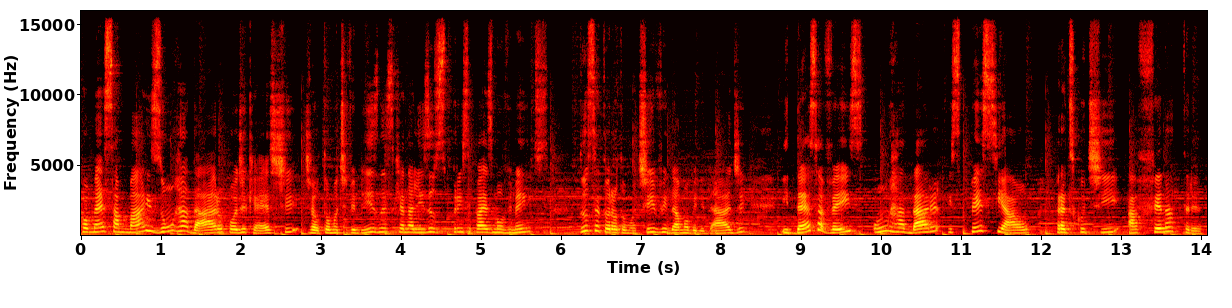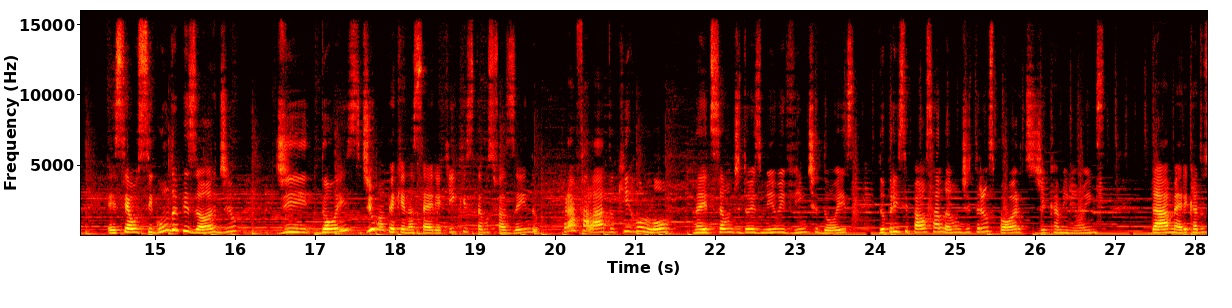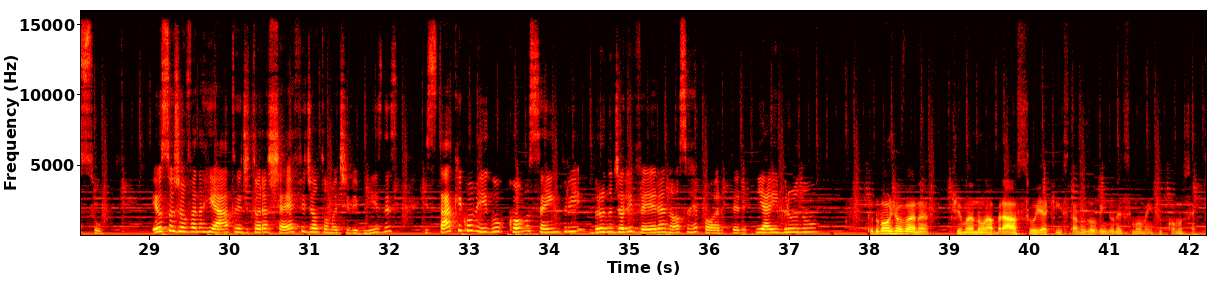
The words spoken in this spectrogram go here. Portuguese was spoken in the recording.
começa mais um Radar, o podcast de Automotive Business que analisa os principais movimentos do setor automotivo e da mobilidade. E dessa vez, um radar especial para discutir a Fenatran. Esse é o segundo episódio de dois de uma pequena série aqui que estamos fazendo para falar do que rolou na edição de 2022 do principal salão de transportes de caminhões da América do Sul. Eu sou Giovana Riato, editora-chefe de Automotive Business. Está aqui comigo, como sempre, Bruno de Oliveira, nosso repórter. E aí, Bruno? Tudo bom, Giovana? Te mando um abraço e a quem está nos ouvindo nesse momento, como sempre.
